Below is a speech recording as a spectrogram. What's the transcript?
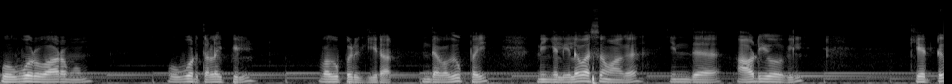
ஒவ்வொரு வாரமும் ஒவ்வொரு தலைப்பில் வகுப்பெடுக்கிறார் இந்த வகுப்பை நீங்கள் இலவசமாக இந்த ஆடியோவில் கேட்டு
